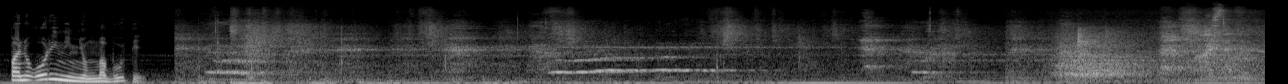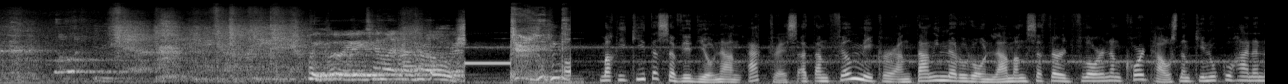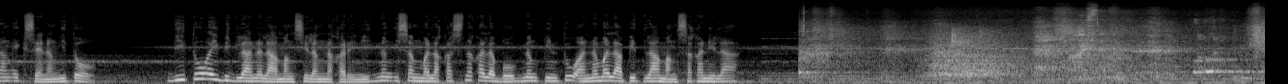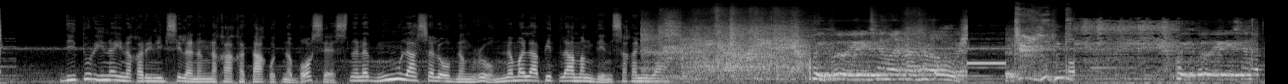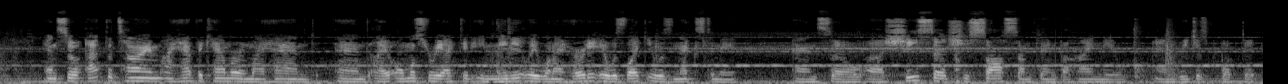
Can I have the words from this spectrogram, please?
Panoorin ninyong mabuti. Light back. Makikita sa video na ang actress at ang filmmaker ang tanging naruroon lamang sa third floor ng courthouse nang kinukuhanan ang eksenang ito. Dito ay bigla na lamang silang nakarinig ng isang malakas na kalabog ng pintuan na malapit lamang sa kanila. Dito rin ay nakarinig sila ng nakakatakot na boses na nagmumula sa loob ng room na malapit lamang din sa kanila. Wait, wait, wait, wait, turn the light on, turn the light on. Wait, wait, wait, wait, turn the And so at the time, I had the camera in my hand, and I almost reacted immediately when I heard it. It was like it was next to me. And so uh, she said she saw something behind me, and we just booked it.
